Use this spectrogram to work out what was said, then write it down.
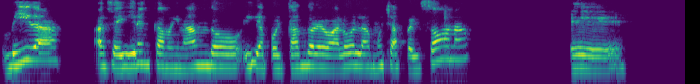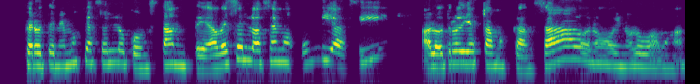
vida, a seguir encaminando y aportándole valor a muchas personas. Eh, pero tenemos que hacerlo constante. A veces lo hacemos un día así, al otro día estamos cansados, no, hoy no lo vamos a,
